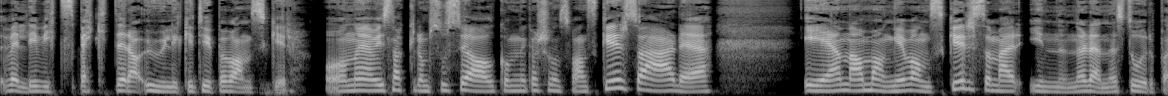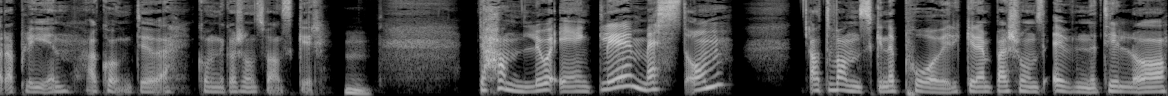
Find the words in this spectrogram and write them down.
veldig vidt spekter av ulike typer vansker. Og når vi snakker om sosiale kommunikasjonsvansker, så er det én av mange vansker som er innunder denne store paraplyen av kognitive kommunikasjonsvansker. Mm. Det handler jo egentlig mest om at vanskene påvirker en persons evne til å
